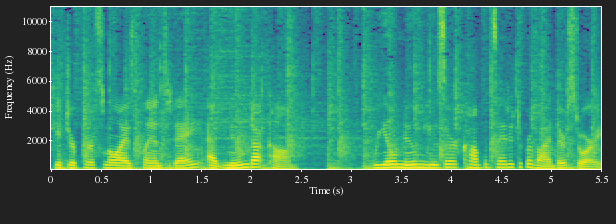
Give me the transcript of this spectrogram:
Get your personalized plan today at Noom.com. Real Noom user compensated to provide their story.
